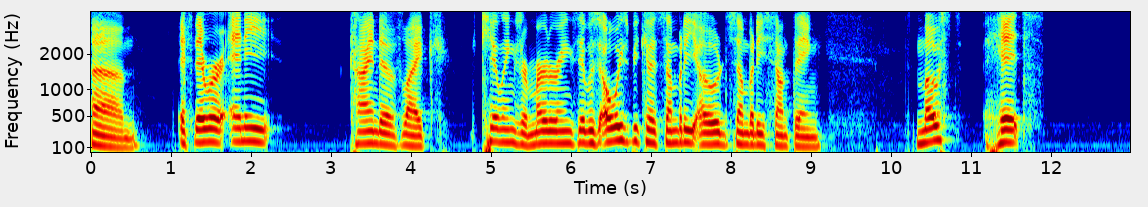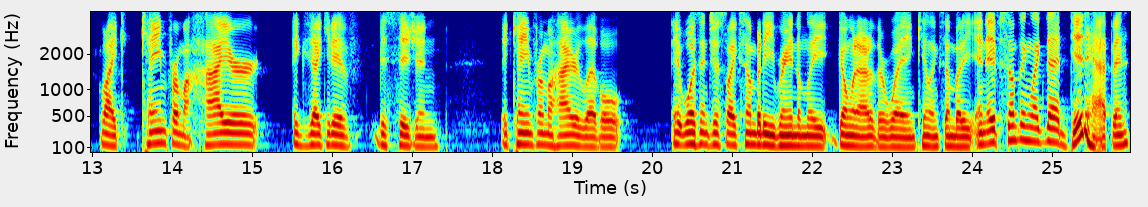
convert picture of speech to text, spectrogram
Um if there were any kind of like killings or murderings, it was always because somebody owed somebody something. Most hits like came from a higher executive decision. It came from a higher level. It wasn't just like somebody randomly going out of their way and killing somebody. And if something like that did happen,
